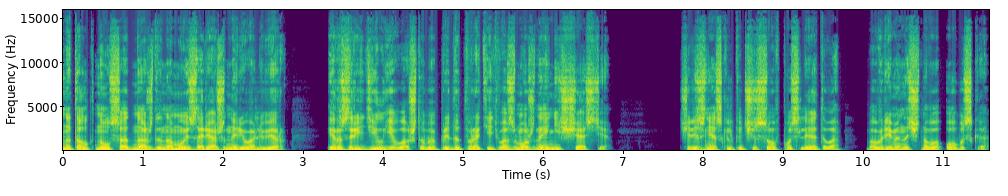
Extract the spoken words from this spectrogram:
натолкнулся однажды на мой заряженный револьвер и разрядил его, чтобы предотвратить возможное несчастье. Через несколько часов после этого, во время ночного обыска,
